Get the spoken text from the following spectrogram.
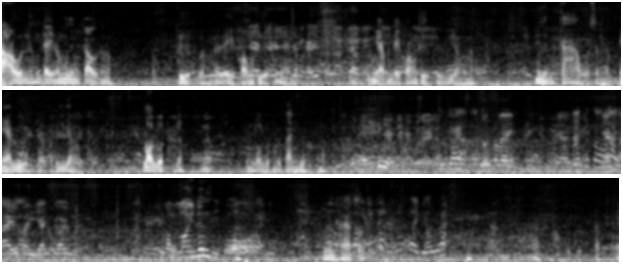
สาวนี่ได้มาหมื่นเก่าเนาะถือกว่าได้ของถือกคุณแม่นะครับครับคุณแม่เป็นได้ของถือกไปเลี้ยงเนาะหมื่นเก้าสำหรับแม่ลูกนะครับเอาไปเลี้ยงรอรถเนาะนะครับ ผมรอรถหมู่บ้านอยู่ครับรถเท่าไหรอาที่กองยาไว้ตายไปยาจอยหมดรถลอยนึ่งโอ้หมื่นหาก็ครับใน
